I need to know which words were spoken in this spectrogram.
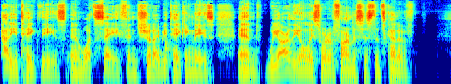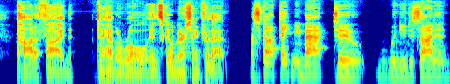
how do you take these and what's safe and should I be taking these? And we are the only sort of pharmacist that's kind of codified to have a role in skilled nursing for that. Now, Scott, take me back to when you decided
